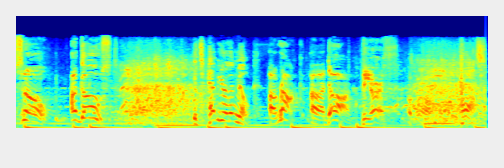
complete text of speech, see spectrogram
Snow. A ghost. It's heavier than milk. A rock. A dog. The earth. Pass.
